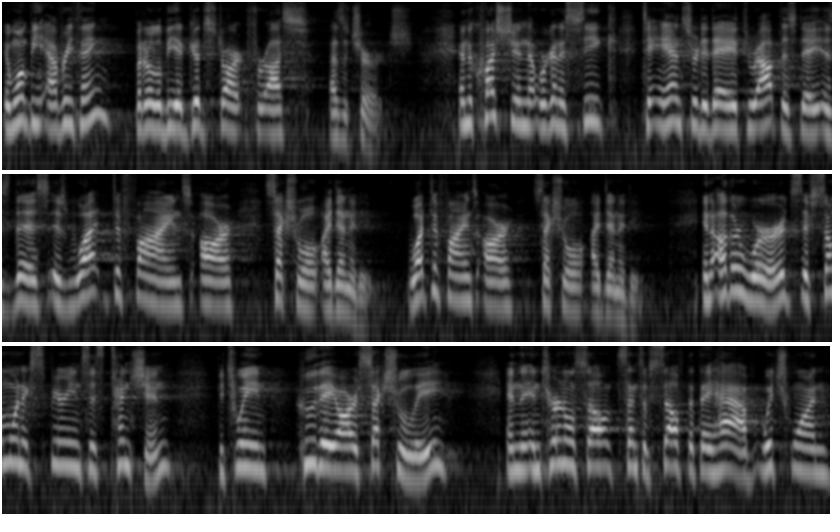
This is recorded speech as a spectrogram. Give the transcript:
It won't be everything, but it'll be a good start for us as a church. And the question that we're going to seek to answer today throughout this day is this is what defines our sexual identity? What defines our sexual identity? In other words, if someone experiences tension between who they are sexually and the internal self, sense of self that they have, which one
